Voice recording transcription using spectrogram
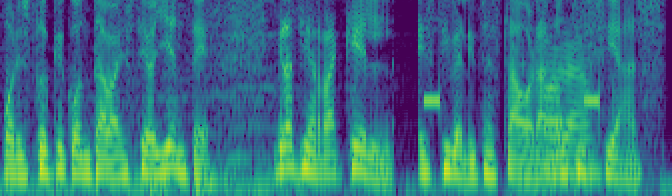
por esto que contaba este oyente. Gracias Raquel. Hasta ahora. Hasta ahora. Noticias.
